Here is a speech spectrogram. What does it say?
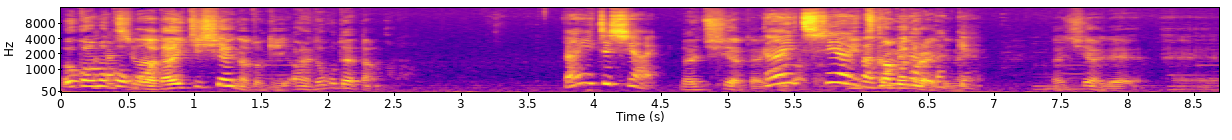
横浜高校が第一試合の時あれどことやったのかな？第一試合。第一試合第一試合は5日どこ目ぐらだったっけ？いでね。第一試合で、えー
